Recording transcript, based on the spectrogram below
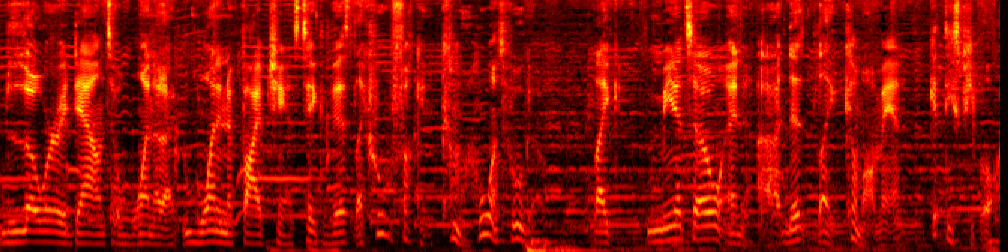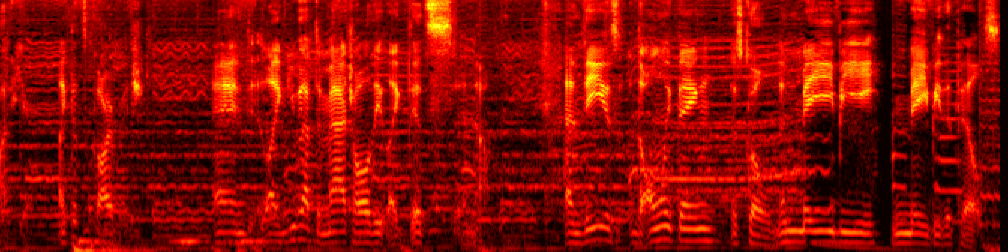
lower it down to one out of one in a five chance. Take this, like who fucking come on, who wants Fugo? Like Minato and uh, this, like come on, man, get these people out of here. Like that's garbage. And like you have to match all the like it's no. And these, the only thing is gold, and maybe maybe the pills.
